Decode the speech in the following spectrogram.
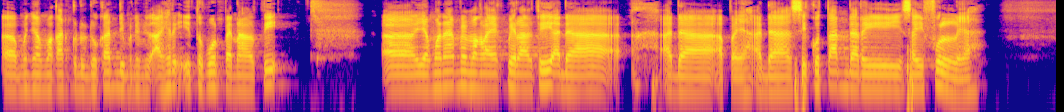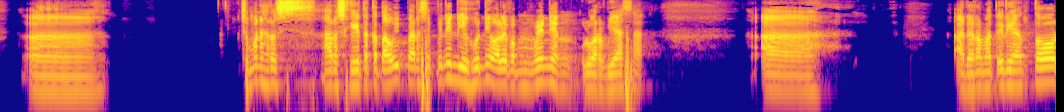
uh, menyamakan kedudukan di menit-menit akhir itu pun penalti. Uh, yang mana memang layak penalti ada ada apa ya ada sikutan dari Saiful ya uh, Cuman harus harus kita ketahui Persib ini dihuni oleh pemain yang luar biasa. Uh, ada Rahmat Irianto,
